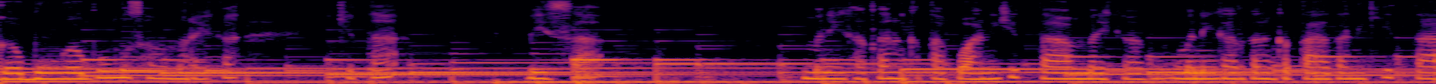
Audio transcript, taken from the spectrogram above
gabung-gabung sama mereka, kita bisa meningkatkan ketakwaan kita, meningkatkan ketaatan kita,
